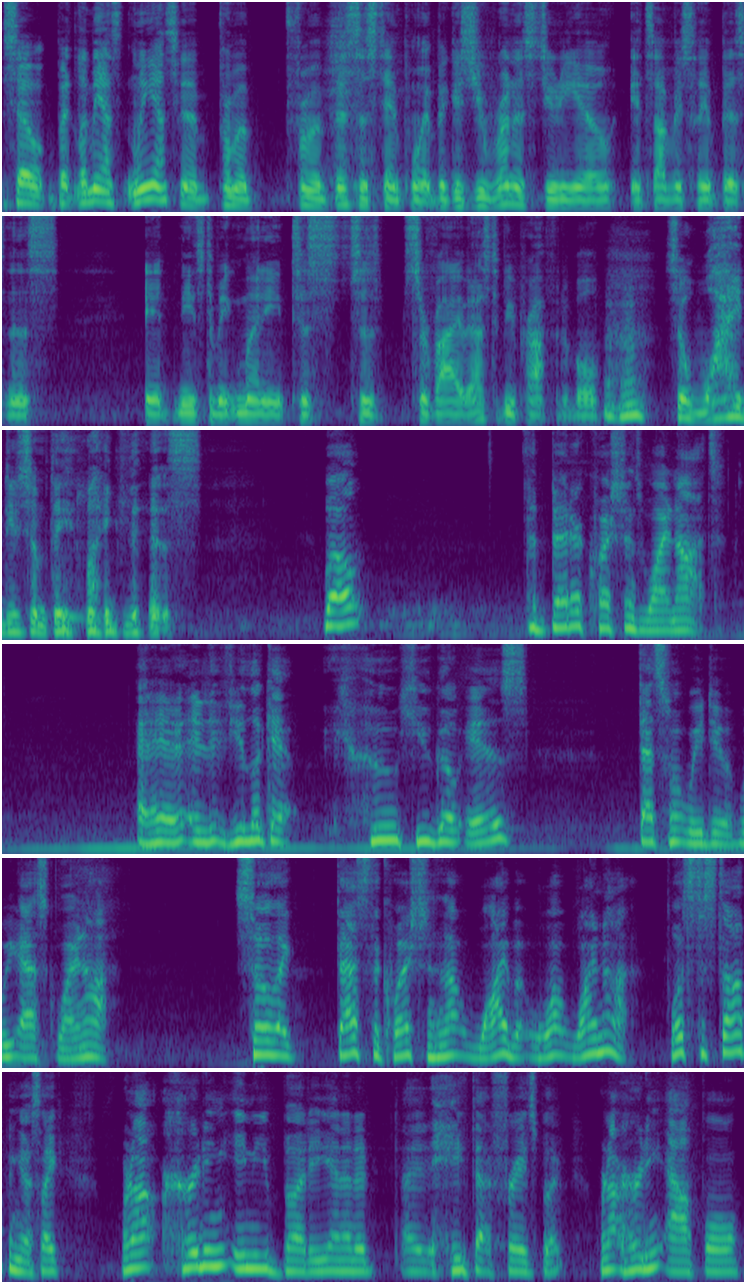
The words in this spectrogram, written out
So, but let me ask, let me ask you from a from a business standpoint because you run a studio. It's obviously a business. It needs to make money to to survive. It has to be profitable. Mm-hmm. So, why do something like this? Well, the better question is why not? And if you look at who Hugo is, that's what we do. We ask why not. So like that's the question, not why, but what, why not? What's to stopping us? Like we're not hurting anybody, and I, I hate that phrase, but we're not hurting Apple.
